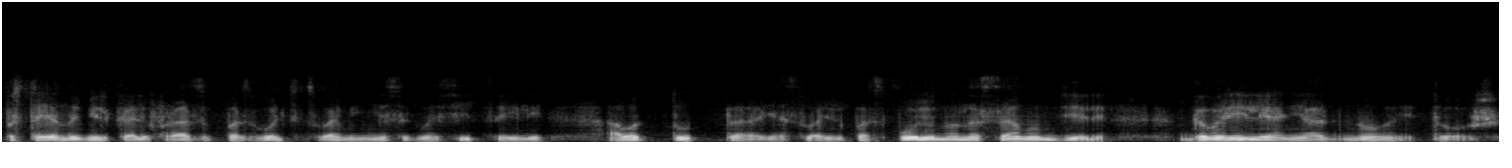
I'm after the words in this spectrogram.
постоянно мелькали фразы «позвольте с вами не согласиться» или «а вот тут-то я с вами поспорю», но на самом деле говорили они одно и то же.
